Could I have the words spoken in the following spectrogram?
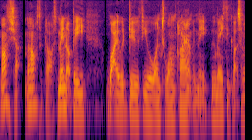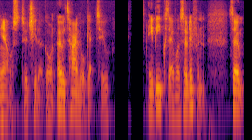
master masterclass may not be what I would do if you were one to one client with me. We may think about something else to achieve that goal, and over time we'll get to A B because everyone's so different. So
